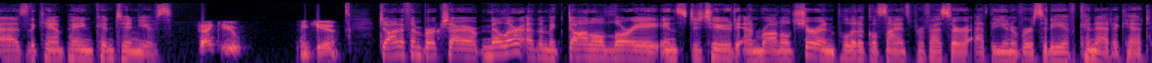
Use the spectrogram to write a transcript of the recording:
as the campaign continues. Thank you. Thank you. Jonathan Berkshire Miller at the Macdonald Laurier Institute and Ronald Schurin, political science professor at the University of Connecticut.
